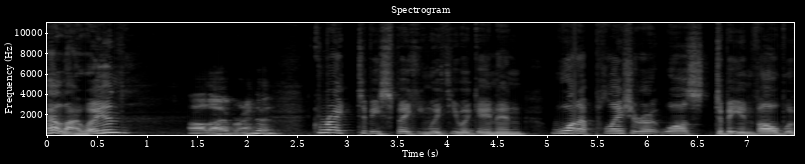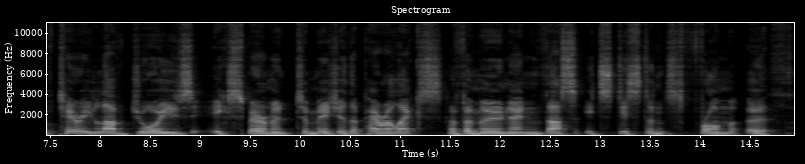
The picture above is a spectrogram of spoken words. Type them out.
Hello, Ian. Hello, Brendan. Great to be speaking with you again, and what a pleasure it was to be involved with Terry Lovejoy's experiment to measure the parallax of the moon and thus its distance from Earth.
